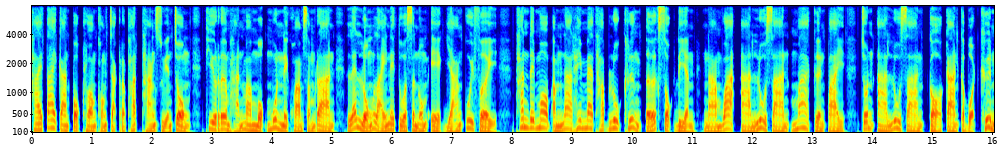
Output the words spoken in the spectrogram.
ภายใต้การปกครองของจักรพรรดิถางเสวียนจง ที่เริ่มหันมาหมกมุ่นในความสำราญ และหลงไหลในตัวสนมเอกหยางกุ้ยเฟย ท่านได้มอบอำนาจให้แม่ทัพลูกครึ่งเติร์กศกเดียน นามว่าอานลู่ซานมากเกินไป จนอานลู่ซานก่อการกบฏขึ้น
